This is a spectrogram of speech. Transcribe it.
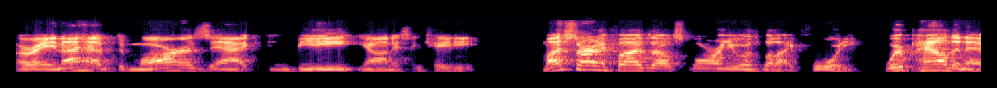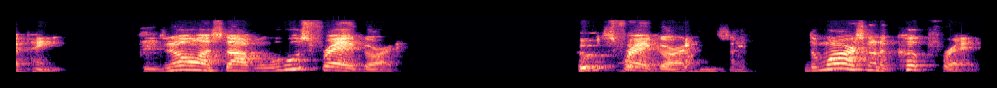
All right, and I have Demar, Zach, and B, Giannis, and KD. My starting fives, I was scoring yours by like 40. We're pounding that paint. There's no one stopping. who's Fred guarding? Who's Fred guarding? Demar's going to cook Fred.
